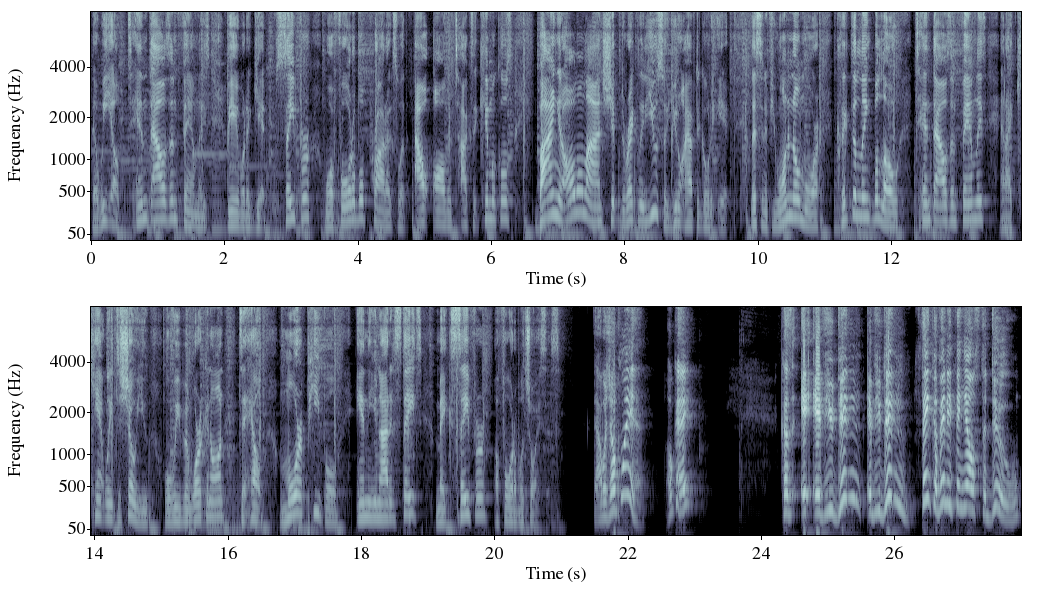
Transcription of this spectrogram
that we help 10,000 families be able to get safer, more affordable products without all the toxic chemicals. Buying it all online, shipped directly to you so you don't have to go to it. Listen, if you want to know more, click the link below 10,000 families, and I can't wait to show you what we've been working on to help more people in the United States make safer, affordable choices. That was your plan. Okay. Cuz if you didn't if you didn't think of anything else to do,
